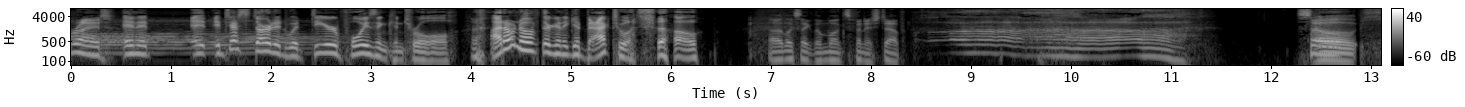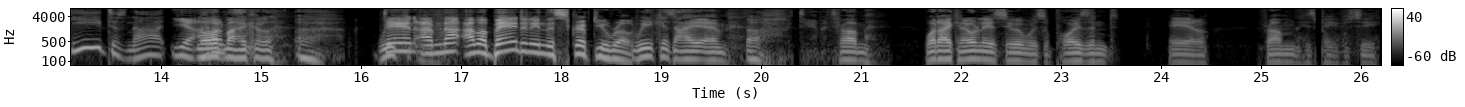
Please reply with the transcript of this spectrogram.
Right. and it. It, it just started with deer poison control. I don't know if they're gonna get back to us though. Uh, it looks like the monks finished up. So oh, he does not. yeah, Lord Michael, Dan, I'm not. I'm abandoning the script you wrote. weak as I am, Oh, damn it. from what I can only assume was a poisoned ale from his papacy.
